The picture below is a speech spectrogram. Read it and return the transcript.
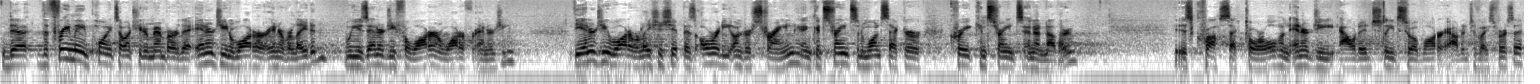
The, the three main points I want you to remember that energy and water are interrelated. We use energy for water and water for energy. The energy water relationship is already under strain, and constraints in one sector create constraints in another. Is cross sectoral. An energy outage leads to a water outage, and vice versa.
